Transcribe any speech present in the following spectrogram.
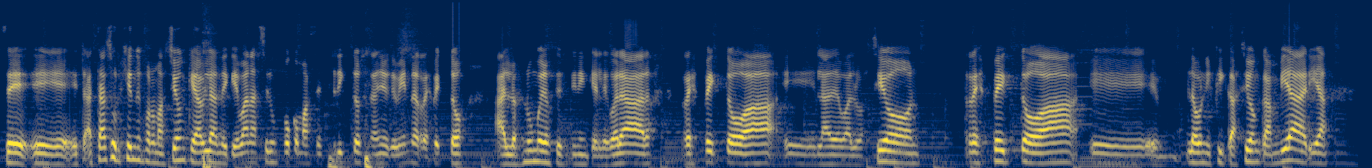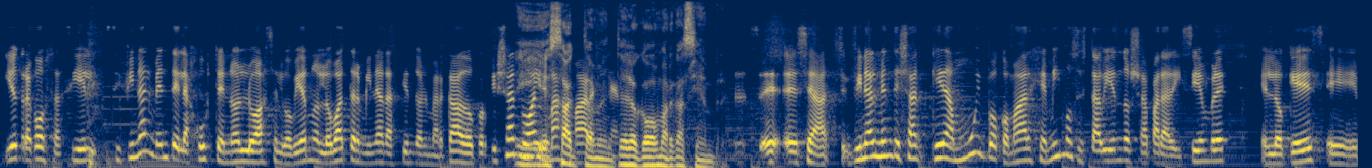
Se, eh, está surgiendo información que hablan de que van a ser un poco más estrictos el año que viene respecto a los números que se tienen que lograr, respecto a eh, la devaluación, respecto a eh, la unificación cambiaria. Y otra cosa, si, el, si finalmente el ajuste no lo hace el gobierno, lo va a terminar haciendo el mercado, porque ya no hay más Exactamente, es lo que vos marcás siempre. Eh, eh, o sea, finalmente ya queda muy poco margen, mismo se está viendo ya para diciembre en lo que es eh,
